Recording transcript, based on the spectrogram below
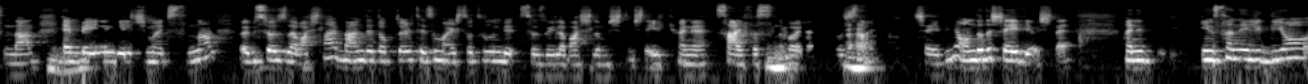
açısından hmm. hem beynin gelişimi açısından böyle bir sözle başlar. Ben de doktora tezim Aristoteles'in bir sözüyle başlamıştım. İşte ilk hani sayfasını hmm. böyle şey diye. Onda da şey diyor işte hani insan eli diyor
